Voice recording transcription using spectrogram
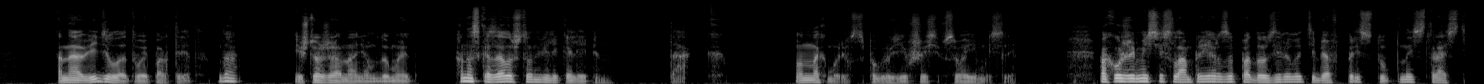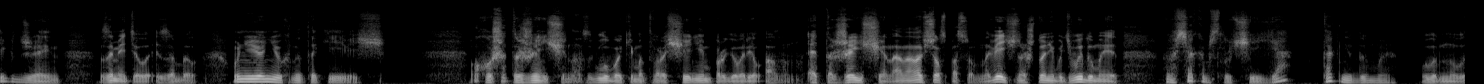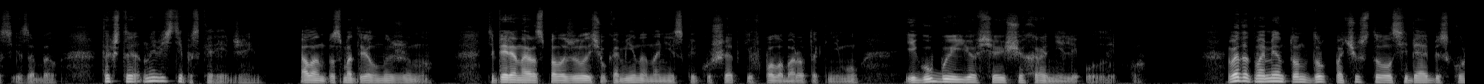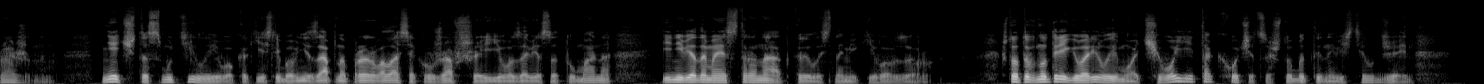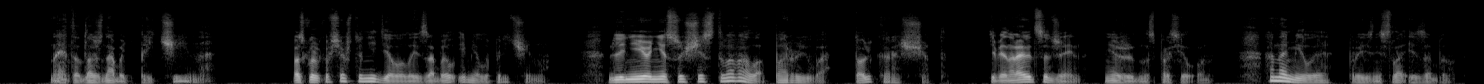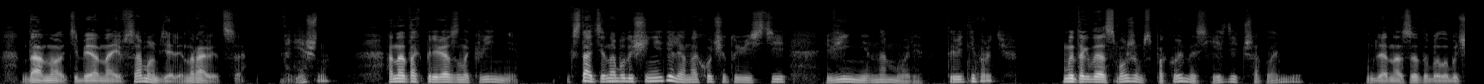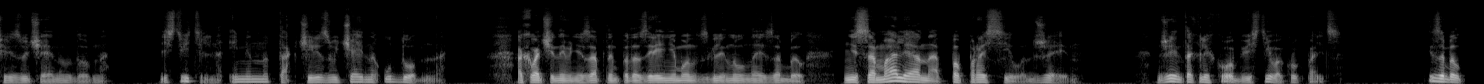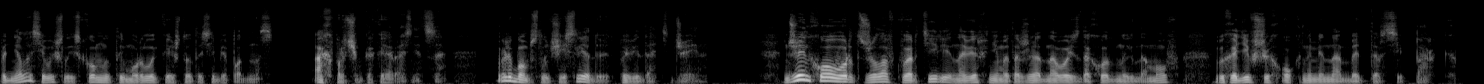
— Она видела твой портрет? — Да. — И что же она о нем думает? Она сказала, что он великолепен. — Так. Он нахмурился, погрузившись в свои мысли. — Похоже, миссис Ламприер заподозрила тебя в преступной страсти к Джейн, — заметила Изабелл. — У нее нюх на такие вещи. — Ох уж эта женщина! — с глубоким отвращением проговорил Аллан. — Это женщина! Она на все способна. Вечно что-нибудь выдумает. — Во всяком случае, я так не думаю, — улыбнулась Изабелл. — Так что навести поскорее Джейн. Аллан посмотрел на жену. Теперь она расположилась у камина на низкой кушетке в полоборота к нему и губы ее все еще хранили улыбку. В этот момент он вдруг почувствовал себя обескураженным. Нечто смутило его, как если бы внезапно прорвалась окружавшая его завеса тумана, и неведомая страна открылась на миг его взору. Что-то внутри говорило ему, отчего ей так хочется, чтобы ты навестил Джейн. На это должна быть причина, поскольку все, что не делала Изабел, имело причину. Для нее не существовало порыва, только расчет. — Тебе нравится Джейн? — неожиданно спросил он. — Она милая, — произнесла Изабел. — Да, но тебе она и в самом деле нравится. — Конечно. Она так привязана к Винни. Кстати, на будущей неделе она хочет увезти Винни на море. Ты ведь не против? Мы тогда сможем спокойно съездить в Шотландию. Для нас это было бы чрезвычайно удобно. Действительно, именно так, чрезвычайно удобно. Охваченный внезапным подозрением, он взглянул на Изабел. Не сама ли она попросила Джейн? Джейн так легко обвести вокруг пальца. Изабел поднялась и вышла из комнаты, мурлыкая что-то себе под нос. Ах, впрочем, какая разница. В любом случае следует повидать Джейн. Джейн Ховард жила в квартире на верхнем этаже одного из доходных домов, выходивших окнами на Беттерси-парк.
